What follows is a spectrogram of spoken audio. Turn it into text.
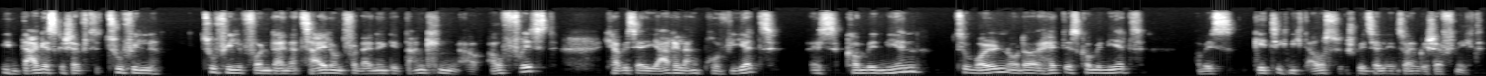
im Tagesgeschäft zu viel zu viel von deiner Zeit und von deinen Gedanken auffrisst. Ich habe es ja jahrelang probiert, es kombinieren zu wollen oder hätte es kombiniert, aber es geht sich nicht aus, speziell in so einem Geschäft nicht.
